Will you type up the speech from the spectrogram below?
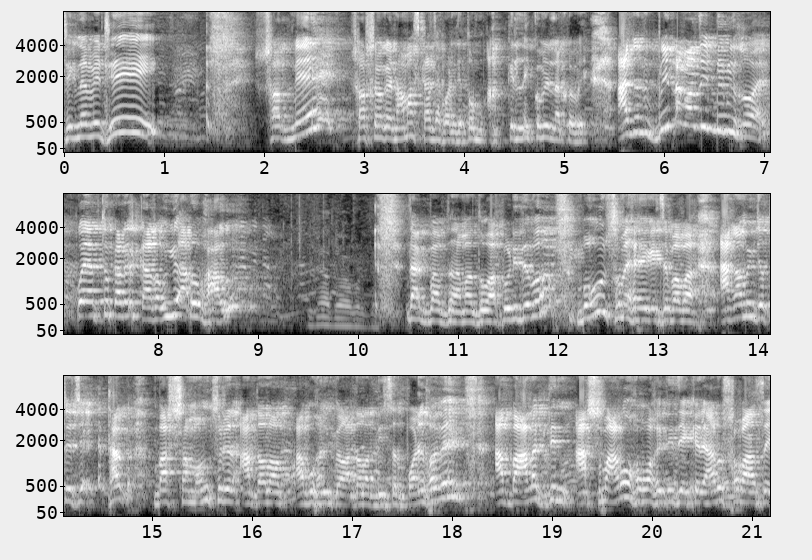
ঠিক না ঠিক? সব মেয়ে সবসময় নামাজ কাজা করে তো আক্কেল নেই কবি না করবে আর যদি বেনামাজি বিবি হয় ওই এত কারের কারণ ওই আরও ভালো। ডাক বাবদান আমার দোয়া করে দেবো। বহু সময় হয়ে গেছে বাবা। আগামী যত থাক বাদশাহ মনসুরের আদালত আবু হানিফা আদালত বিচার পরে হবে। আবার আরেকদিন আসমা আরও হওয়া হইতে দেখে আরও সভা আছে।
